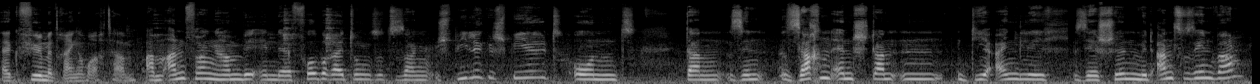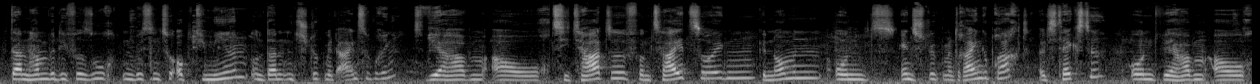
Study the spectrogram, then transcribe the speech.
äh, Gefühl mit reingebracht haben. Am Anfang haben wir in der Vorbereitung sozusagen Spiele gespielt und dann sind Sachen entstanden, die eigentlich sehr schön mit anzusehen waren. Dann haben wir die versucht ein bisschen zu optimieren und dann ins Stück mit einzubringen. Wir haben auch Zitate von Zeitzeugen genommen und ins Stück mit reingebracht als Texte. Und wir haben auch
